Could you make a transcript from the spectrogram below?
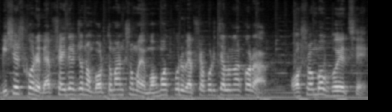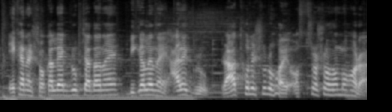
বিশেষ করে ব্যবসায়ীদের জন্য বর্তমান সময়ে মোহাম্মদপুরে ব্যবসা পরিচালনা করা অসম্ভব হয়েছে। এখানে সকালে এক গ্রুপ চাঁদা নেয়, বিকালে নেয় আরেক গ্রুপ। রাত হলে শুরু হয় অস্ত্রসহ মহড়া।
